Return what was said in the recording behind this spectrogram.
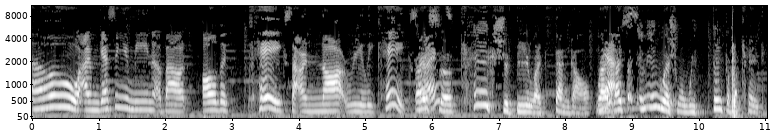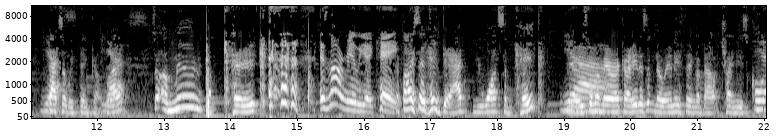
Oh, I'm guessing you mean about all the cakes that are not really cakes, Right? right? So cake should be like 蛋糕, right? Yes. Like, in English, when we think of a cake, that's what we think of, right? Yes. So a moon cake. it's not really a cake. If I said, hey, Dad, you want some cake? You know, he's from America. He doesn't know anything about Chinese culture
